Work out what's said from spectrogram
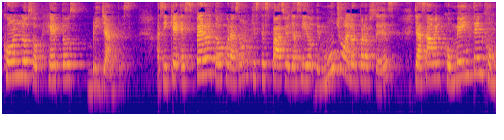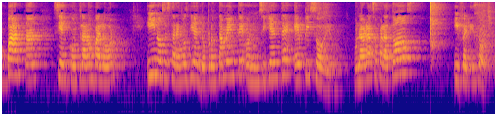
con los objetos brillantes. Así que espero de todo corazón que este espacio haya sido de mucho valor para ustedes. Ya saben, comenten, compartan si encontraron valor y nos estaremos viendo prontamente en un siguiente episodio. Un abrazo para todos y feliz noche.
